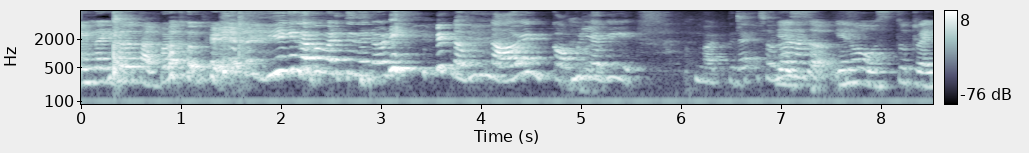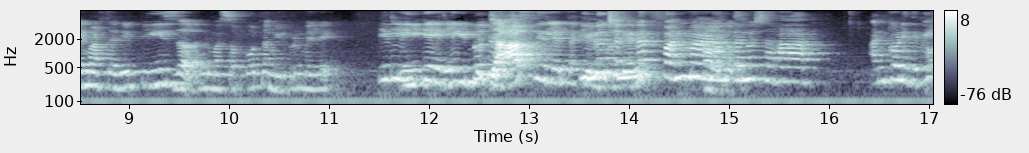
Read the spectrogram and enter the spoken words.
ಹಿಂಗಾಗಿ ತಡ್ಕೊಳಕ್ ಹೋಗ್ಬೇಡಿ. ಹೀಗೆ ನಗು ಬರ್ತಿದೆ ನೋಡಿ. ಮಾಡ್ತಿದೆ ಸೊ ಎಸ್ ಏನೋ ವಸ್ತು ಟ್ರೈ ಮಾಡ್ತಾ ಇದೀವಿ ಪ್ಲೀಸ್ ನಿಮ್ಮ ಸಪೋರ್ಟ್ ನಮ್ ಇಬ್ರ ಮೇಲೆ ಇರ್ಲಿ ಹೀಗೆ ಇರ್ಲಿ ಇನ್ನೂ ಜಾಸ್ತಿ ಇರ್ಲಿ ಅಂತ ಇನ್ನೂ ಚೆನ್ನಾಗಿ ಫನ್ ಹೌದು. ಸಹ ಅನ್ಕೊಂಡಿದೀವಿ.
